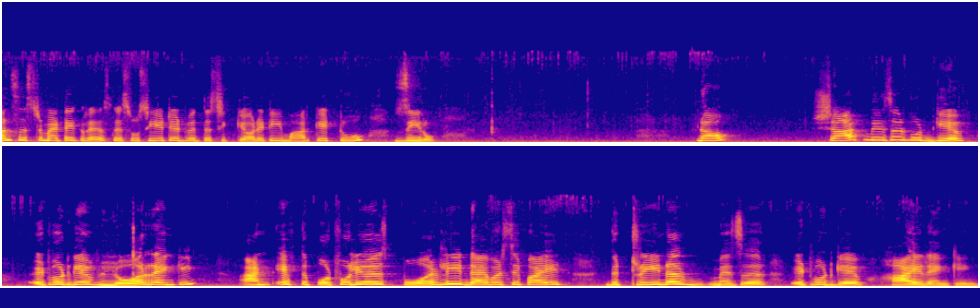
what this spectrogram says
unsystematic risk associated with the security market to 0. Now, Sharpe measure would give it would give lower ranking and if the portfolio is poorly diversified the Treynor measure it would give high ranking.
